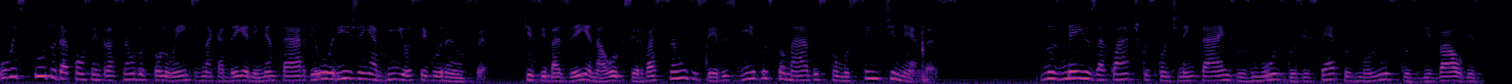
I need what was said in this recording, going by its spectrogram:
O estudo da concentração dos poluentes na cadeia alimentar deu origem à biossegurança, que se baseia na observação de seres vivos tomados como sentinelas. Nos meios aquáticos continentais, os musgos e certos moluscos bivalves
